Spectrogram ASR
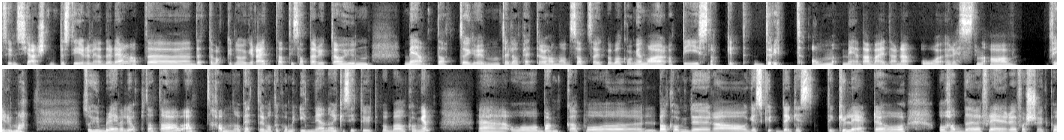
syns kjæresten til styreleder det, at uh, dette var ikke noe greit at de satt der ute, og hun mente at grunnen til at Petter og han hadde satt seg ute på balkongen, var at de snakket dritt om medarbeiderne og resten av firmaet. Så hun ble veldig opptatt av at Hanne og Petter måtte komme inn igjen og ikke sitte ute på balkongen. Eh, og banka på balkongdøra og gestikulerte og, og, hadde flere forsøk på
